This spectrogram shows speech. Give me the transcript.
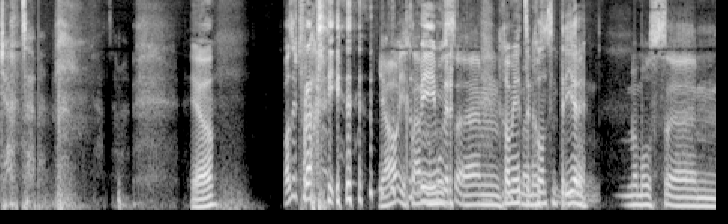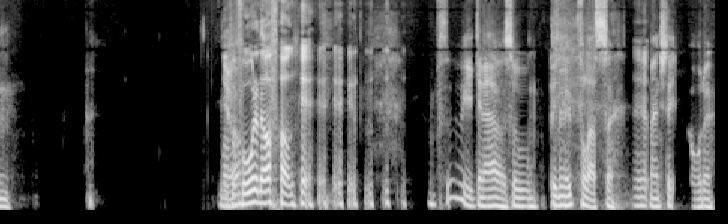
ciao zusammen. Ja. Was ist die Frage? gewesen? Ja, ich glaube, man muss... Ähm, Ich kann mich jetzt man so muss- konzentrieren. Man, man muss... Ähm, Mal ja, von vorne anfangen. so, genau, so beim Äpfelessen. Ja. Meinst du, oder?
